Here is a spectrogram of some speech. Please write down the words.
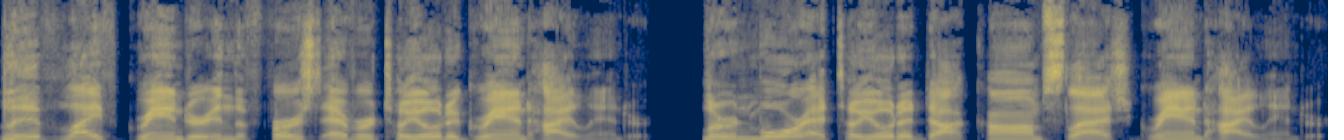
Live life grander in the first ever Toyota Grand Highlander. Learn more at toyota.com slash Grand Highlander.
